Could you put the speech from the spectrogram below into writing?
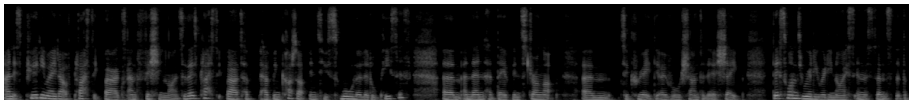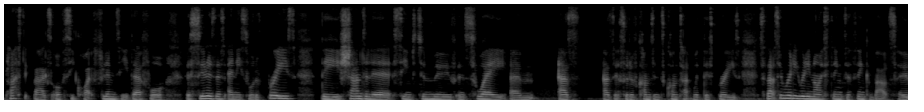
and it's purely made out of plastic bags and fishing lines. So those plastic bags have, have been cut up into smaller little pieces um, and then they have been strung up um, to create the overall chandelier shape. This one's really, really nice in the sense that the plastic bag's are obviously quite flimsy. Therefore, as soon as there's any sort of breeze, the chandelier seems to move and sway um, as as it sort of comes into contact with this breeze. So that's a really, really nice thing to think about. So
